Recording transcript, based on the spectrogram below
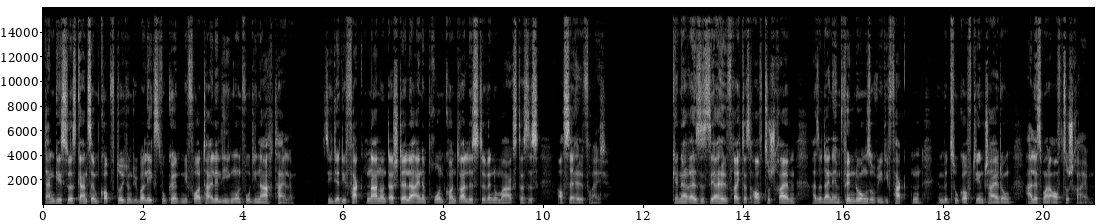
Dann gehst du das Ganze im Kopf durch und überlegst, wo könnten die Vorteile liegen und wo die Nachteile. Sieh dir die Fakten an und erstelle eine Pro- und Kontraliste, wenn du magst. Das ist auch sehr hilfreich. Generell ist es sehr hilfreich, das aufzuschreiben, also deine Empfindungen sowie die Fakten in Bezug auf die Entscheidung alles mal aufzuschreiben.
